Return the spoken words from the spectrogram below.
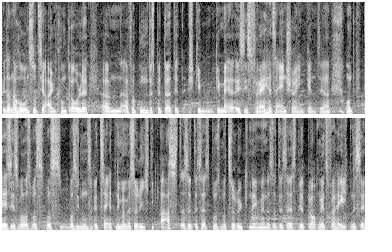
mit einer hohen sozialen Kontrolle ähm, verbunden. Das bedeutet, es ist freiheitseinschränkend. Ja? Und das ist was, was, was, was in unsere Zeit nicht mehr so richtig passt. Also das heißt, muss man zurücknehmen. Also das heißt, wir brauchen jetzt Verhältnisse,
